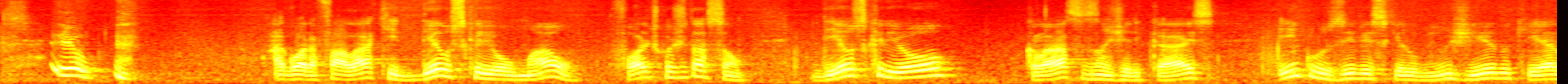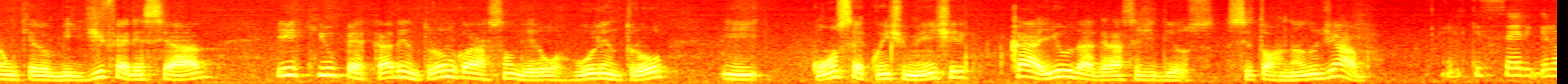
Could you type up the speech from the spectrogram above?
eu. Agora, falar que Deus criou o mal, fora de cogitação. Deus criou classes angelicais, inclusive esse querubim ungido, que era um querubim diferenciado, e que o pecado entrou no coração dele, o orgulho entrou e, consequentemente, ele caiu da graça de Deus, se tornando o diabo. Ele quis ser, ele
